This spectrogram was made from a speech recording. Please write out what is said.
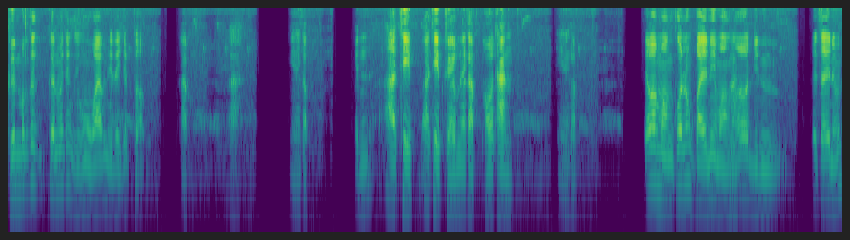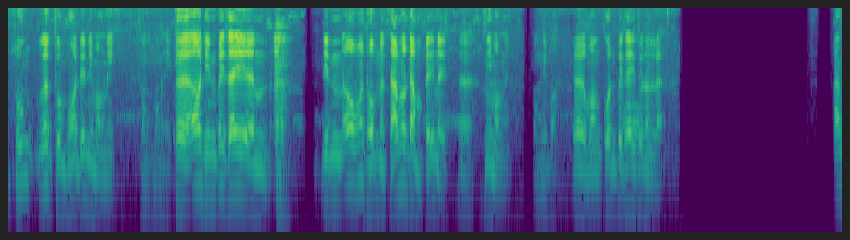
ขึ้นบางตึกเกินมันจังสิฮู้ว่ามันสิได้จักตอบอ่า นี่นะครับ เป็นอาชีพอาชีพเสริมนะครับเผาทานนี่นะครับ แต่ว่ามองก้นลงไปนี่มองฮะเอาดินไปใส่นี่มันสูงเลิกท่วมหัวเด้นี่มองนี่มองมองนี่เออเอาดินไปใส่อันดินเอามาถมนั่นสามรถดำไปจังไดเออนี่มองนี่มองนี่บ่เออมองก้นไปใส่ตัวนั่นแหละตั้ง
